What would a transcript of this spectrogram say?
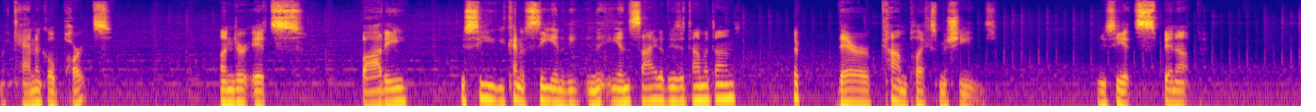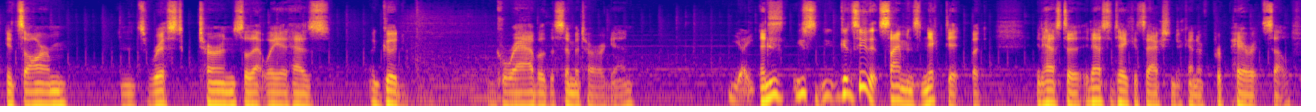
mechanical parts under its body. You see, you kind of see in the, in the inside of these automatons. They're, complex machines. You see it spin up its arm and its wrist turns so that way it has a good grab of the scimitar again. Yikes. And you, you, you can see that Simon's nicked it, but it has to it has to take its action to kind of prepare itself.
